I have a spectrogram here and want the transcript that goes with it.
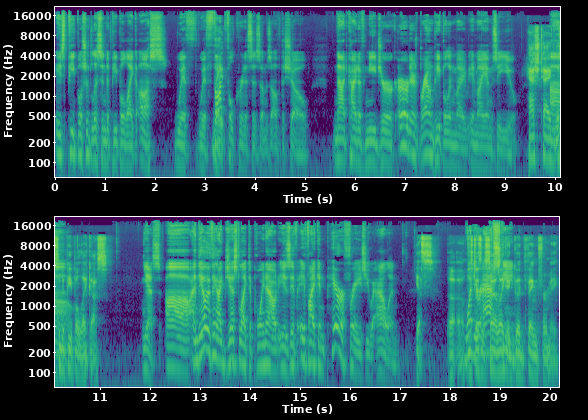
is people should listen to people like us with with Right. thoughtful criticisms of the show, not kind of knee jerk. Oh, there's brown people in my in my MCU. Hashtag listen Oh. to people like us. Yes. Uh, and the other thing I'd just like to point out is if if I can paraphrase you, Alan, Yes. Uh oh. What This you're doesn't sound like a good thing for me.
